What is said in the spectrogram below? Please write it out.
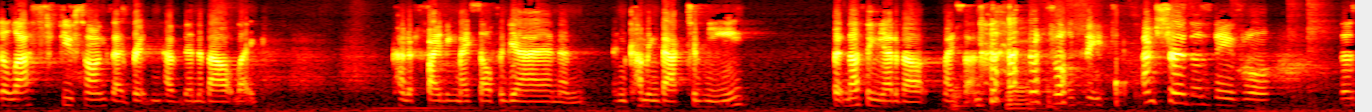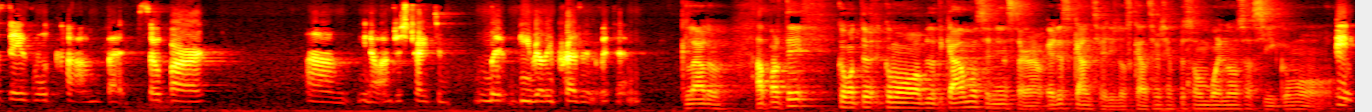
the last few songs I've written have been about like kind of finding myself again and and coming back to me, but nothing yet about my son. So we'll see. I'm sure those days will those days will come, but so far, um, you know, I'm just trying to li- be really present with him. Claro. Aparte, como, te- como platicábamos en Instagram, eres cáncer y los cánceres siempre son buenos así como, Sí.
